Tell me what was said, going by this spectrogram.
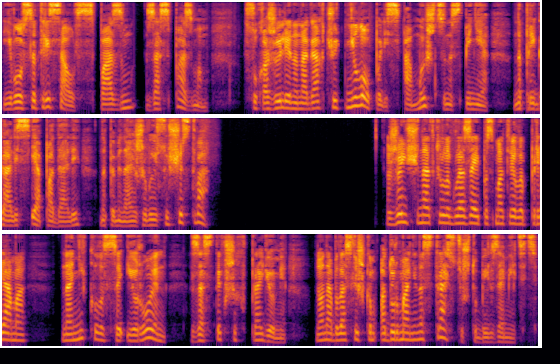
Его сотрясал спазм за спазмом. Сухожилия на ногах чуть не лопались, а мышцы на спине напрягались и опадали, напоминая живые существа. Женщина открыла глаза и посмотрела прямо на Николаса и Роин, застывших в проеме, но она была слишком одурманена страстью, чтобы их заметить.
